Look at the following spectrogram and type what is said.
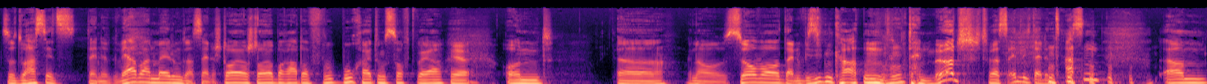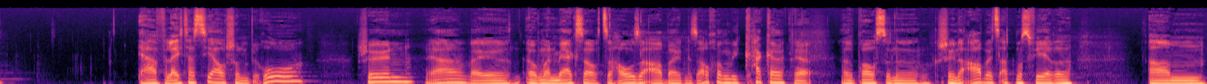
So, du hast jetzt deine Gewerbeanmeldung, du hast deine Steuer, Steuerberater, Buchhaltungssoftware Ja. und äh, genau, Server, deine Visitenkarten, Mhm. dein Merch, du hast endlich deine Tassen. ähm, ja, vielleicht hast du ja auch schon ein Büro. Schön, ja, weil irgendwann merkst du auch zu Hause arbeiten ist auch irgendwie kacke. Ja. Also brauchst du eine schöne Arbeitsatmosphäre. Ähm,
